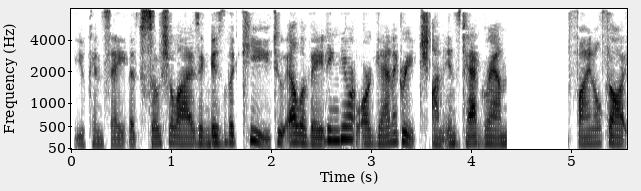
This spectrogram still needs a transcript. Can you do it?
you can say that socializing is the key to elevating your organic reach on Instagram. Final thought.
